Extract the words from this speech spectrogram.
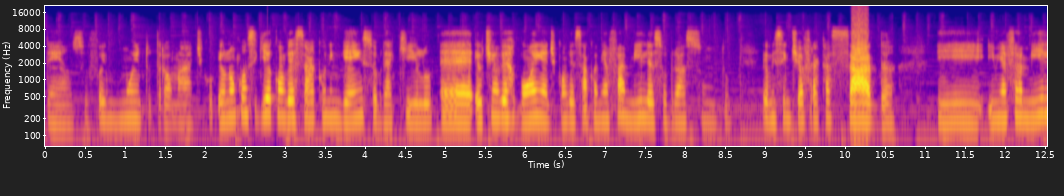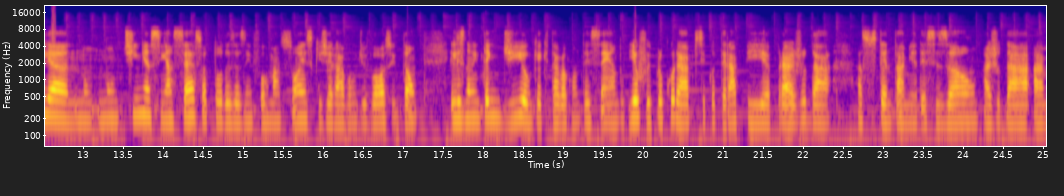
tenso, foi muito traumático. Eu não conseguia conversar com ninguém sobre aquilo. É, eu tinha vergonha de conversar com a minha família sobre o assunto. Eu me sentia fracassada. E, e, minha família não, não tinha assim acesso a todas as informações que geravam o divórcio, então eles não entendiam o que estava acontecendo. E eu fui procurar psicoterapia para ajudar a sustentar minha decisão, ajudar a,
